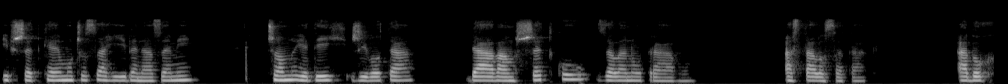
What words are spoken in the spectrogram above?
i všetkému, čo sa hýbe na zemi, v čom je dých života, dávam všetku zelenú trávu. A stalo sa tak. A Boh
